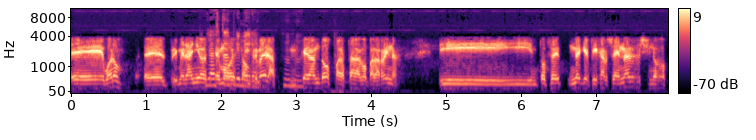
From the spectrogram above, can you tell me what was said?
eh, bueno, el primer año hemos estado en primera, quedan dos para estar en la Copa de la Reina. Y entonces no hay que fijarse en nada, sino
